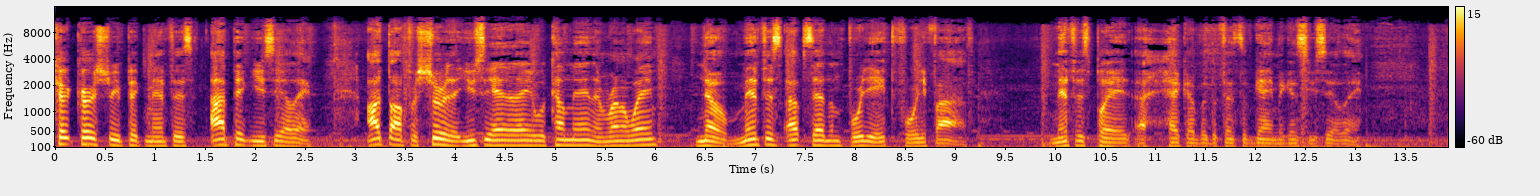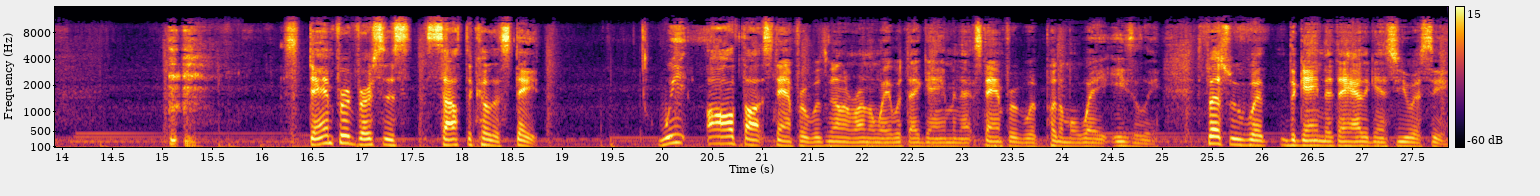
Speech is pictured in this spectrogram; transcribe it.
Kirk Herbstreit picked Memphis. I picked UCLA. I thought for sure that UCLA would come in and run away. No, Memphis upset them 48 to 45. Memphis played a heck of a defensive game against UCLA. Stanford versus South Dakota State. We all thought Stanford was going to run away with that game and that Stanford would put them away easily, especially with the game that they had against USC.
